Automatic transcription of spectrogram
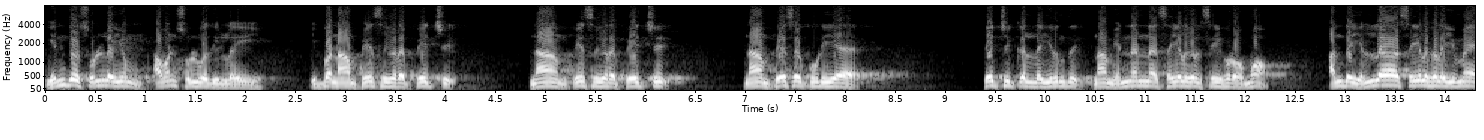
எந்த சொல்லையும் அவன் சொல்வதில்லை. இப்போ நாம் பேசுகிற பேச்சு நாம் பேசுகிற பேச்சு நாம் பேசக்கூடிய பேச்சுக்களில் இருந்து நாம் என்னென்ன செயல்கள் செய்கிறோமோ அந்த எல்லா செயல்களையுமே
